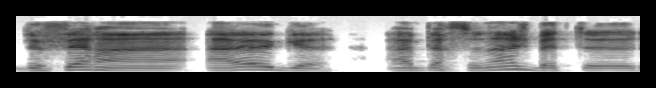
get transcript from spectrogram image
de faire un, hug à un personnage bah, te,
